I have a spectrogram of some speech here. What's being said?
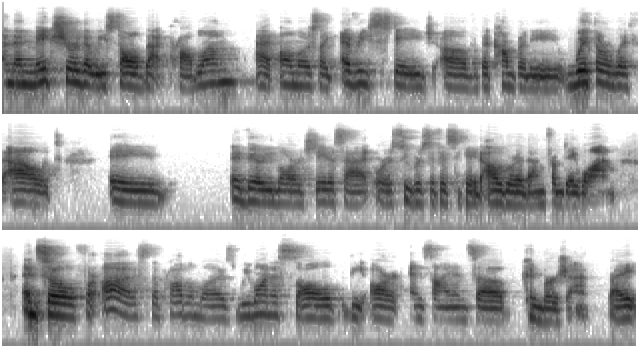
and then make sure that we solve that problem at almost like every stage of the company, with or without a a very large data set or a super sophisticated algorithm from day one. And so for us, the problem was we want to solve the art and science of conversion, right?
